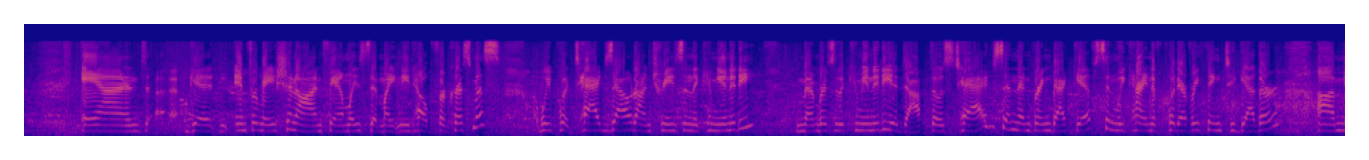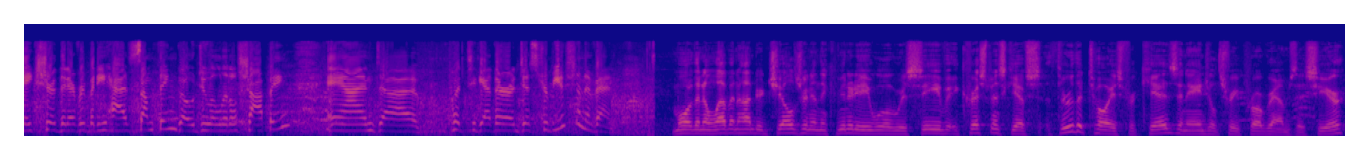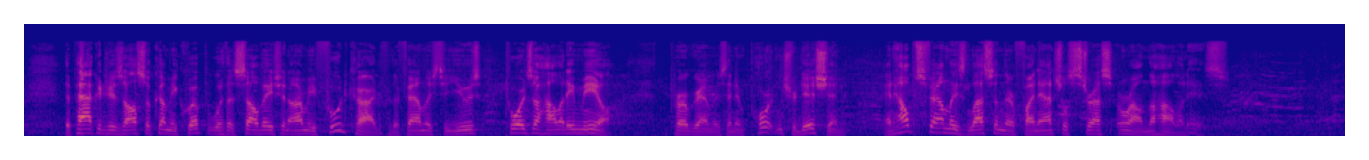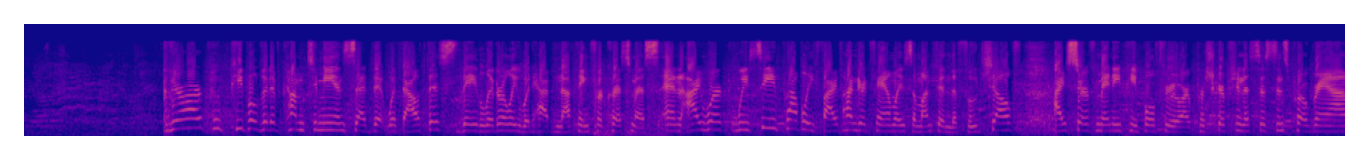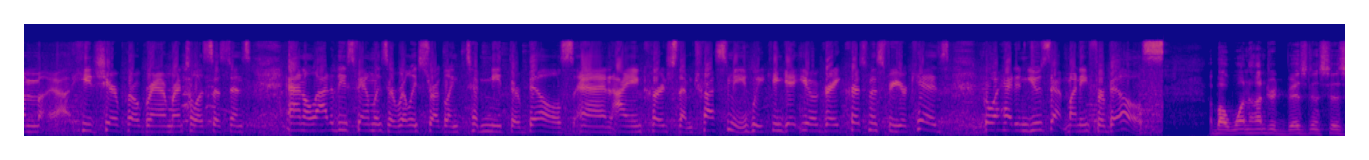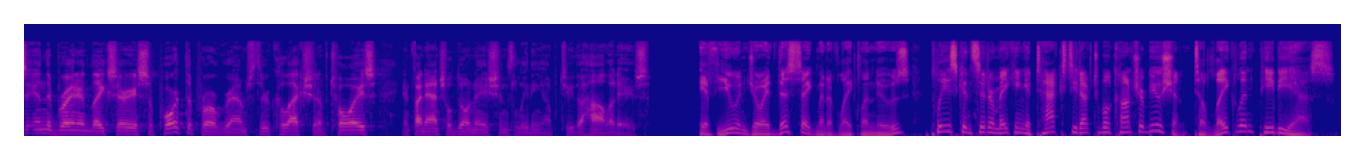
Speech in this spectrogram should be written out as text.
and get information on families that might need help for Christmas. We put tags out on trees in the community. Members of the community adopt those tags and then bring back gifts and we kind of put everything together, um, make sure that everybody has something, go do a little shopping and uh, put together a distribution event. More than 1,100 children in the community will receive Christmas gifts through the Toys for Kids and Angel Tree programs this year. The packages also come equipped with a Salvation Army food card for the families to use towards a holiday meal. The program is an important tradition and helps families lessen their financial stress around the holidays. There are people that have come to me and said that without this, they literally would have nothing for Christmas. And I work, we see probably 500 families a month in the food shelf. I serve many people through our prescription assistance program, uh, heat share program, rental assistance, and a lot of these families are really struggling to meet their bills. And I encourage them, trust me, we can get you a great Christmas for your kids. Go ahead and use that money for bills. About 100 businesses in the Brainerd Lakes area support the programs through collection of toys and financial donations leading up to the holidays. If you enjoyed this segment of Lakeland News, please consider making a tax-deductible contribution to Lakeland PBS.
